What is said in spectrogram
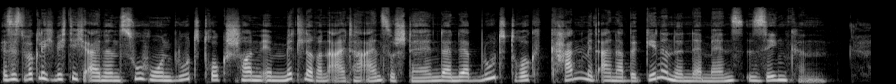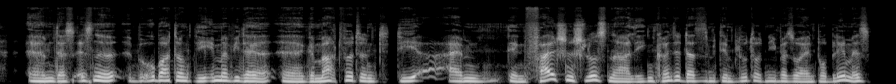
Es ist wirklich wichtig, einen zu hohen Blutdruck schon im mittleren Alter einzustellen, denn der Blutdruck kann mit einer beginnenden Demenz sinken. Ähm, das ist eine Beobachtung, die immer wieder äh, gemacht wird und die einem den falschen Schluss nahelegen könnte, dass es mit dem Blutdruck nicht mehr so ein Problem ist.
